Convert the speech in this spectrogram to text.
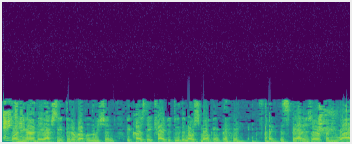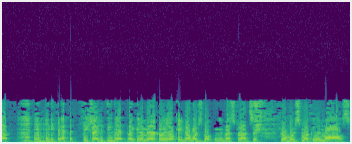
Any well, here they actually did a revolution because they tried to do the no smoking thing. it's like the Spanish are pretty wild. they tried to do that like in America. Where, okay, no more smoking in restaurants and no more smoking in malls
